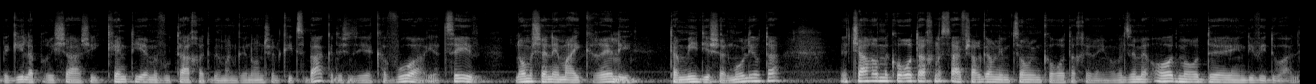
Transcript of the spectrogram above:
בגיל הפרישה, שהיא כן תהיה מבוטחת במנגנון של קצבה, כדי שזה יהיה קבוע, יציב, לא משנה מה יקרה לי, mm-hmm. תמיד ישלמו לי אותה. את שאר המקורות ההכנסה אפשר גם למצוא ממקורות אחרים, אבל זה מאוד מאוד אה, אינדיבידואלי.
